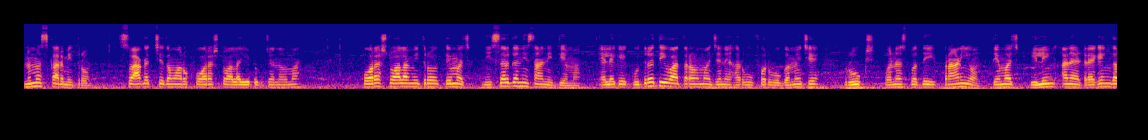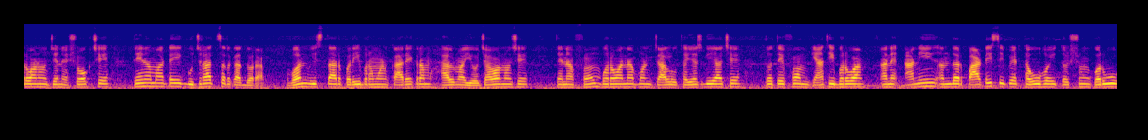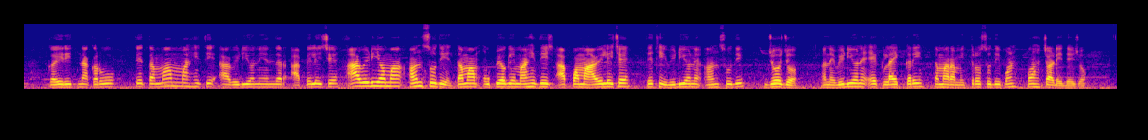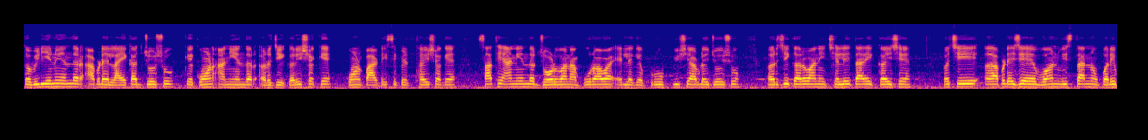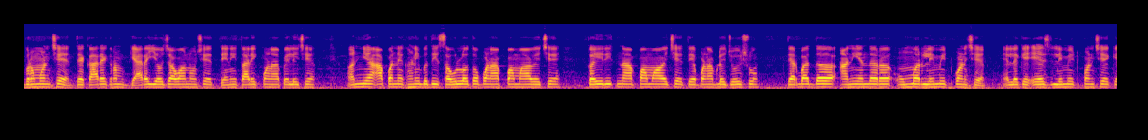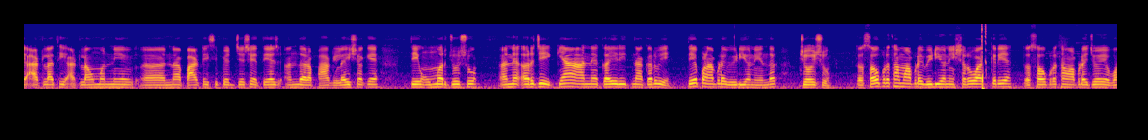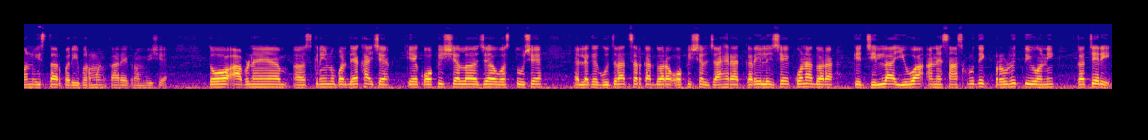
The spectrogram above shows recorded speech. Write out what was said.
નમસ્કાર મિત્રો. સ્વાગત છે તમારું ફોરેસ્ટવાલા યુટ્યુબ ચેનલમાં. ફોરેસ્ટવાલા મિત્રો તેમજ નિસર્ગની સાનિધ્યમાં, એટલે કે કુદરતી વાતાવરણમાં જેને હરવું ફરવું ગમે છે, વૃક્ષ, વનસ્પતિ, પ્રાણીઓ તેમજ હિલિંગ અને ટ્રેકિંગ કરવાનો જેને શોખ છે, તેના માટે ગુજરાત સરકાર દ્વારા વન વિસ્તાર પરિભ્રમણ કાર્યક્રમ હાલમાં યોજાવાનો છે. તેના ફોર્મ ભરવાના પણ ચાલુ થઈ જ ગયા છે. તો તે ફોર્મ ક્યાંથી ભરવા અને આની અંદર પાર્ટિસિપેટ થવું હોય તો શું કરવું, કઈ રીતના કરવું તે તમામ માહિતી આ વિડીયોની અંદર આપેલી છે. આ વિડીયોમાં અંત સુધી તમામ ઉપયોગી માહિતી જ આપવામાં આવેલી છે. તેથી વિડીયોને અંત સુધી જોજો અને વિડીયોને એક લાઇક કરી તમારા મિત્રો સુધી પણ પહોંચાડી દેજો. તો વિડીયોની અંદર આપણે લાયકાત જોશું કે કોણ આની અંદર અરજી કરી શકે, કોણ પાર્ટિસિપેટ થઈ શકે. સાથે આની અંદર જોડવાના પુરાવા એટલે કે પ્રૂફ વિશે આપણે જોઈશું. અરજી કરવાની છેલ્લી તારીખ કઈ છે? પછી આપણે જે વન વિસ્તારનું પરિભ્રમણ છે, તે કાર્યક્રમ ક્યારે યોજાવાનો છે, તેની તારીખ પણ આપેલી છે. અન્ય આપણને ઘણી બધી સવલતો પણ આપવામાં આવે છે. કઈ રીતના આપવામાં આવે છે, તે પણ આપણે જોઈશું. ત્યારબાદ આની અંદર ઉંમર લિમિટ પણ છે. એટલે કે એજ લિમિટ પણ છે કે આટલાથી આટલા ઉંમરની ના પાર્ટિસિપેટ જે છે, તે જ અંદર ભાગ લઈ શકે. તે ઉંમર જોઈશું. અને અરજી ક્યાં અને કઈ રીતના કરવી, તે પણ આપણે વિડીયોની અંદર જોઈશું. તો સૌપ્રથમ આપણે વિડીયોની શરૂઆત કરીએ. તો સૌપ્રથમ આપણે જોઈએ વન વિસ્તાર પરિભ્રમણ કાર્યક્રમ વિશે. તો આપણે સ્ક્રીન ઉપર દેખાય છે કે એક ઓફિશિયલ જ વસ્તુ છે, એટલે કે ગુજરાત સરકાર દ્વારા ઓફિશિયલ જાહેરાત કરેલી છે. કોના દ્વારા? કે જિલ્લા યુવા અને સાંસ્કૃતિક પ્રવૃત્તિઓની કચેરી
